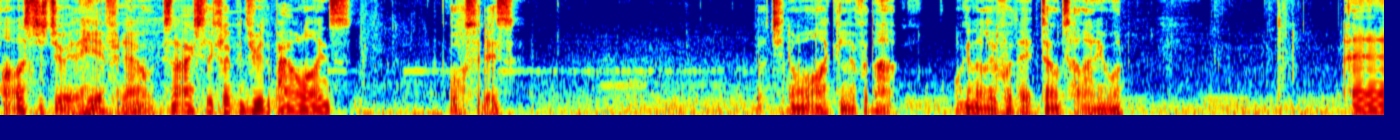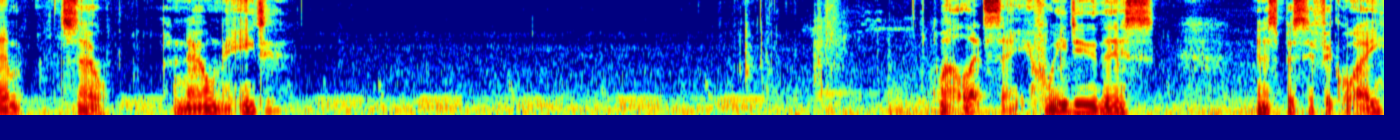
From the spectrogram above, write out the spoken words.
oh, let's just do it here for now. Is that actually clipping through the power lines? Of course it is. But you know what? I can live with that. We're going to live with it. Don't tell anyone. Um, so now need well let's see. If we do this in a specific way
